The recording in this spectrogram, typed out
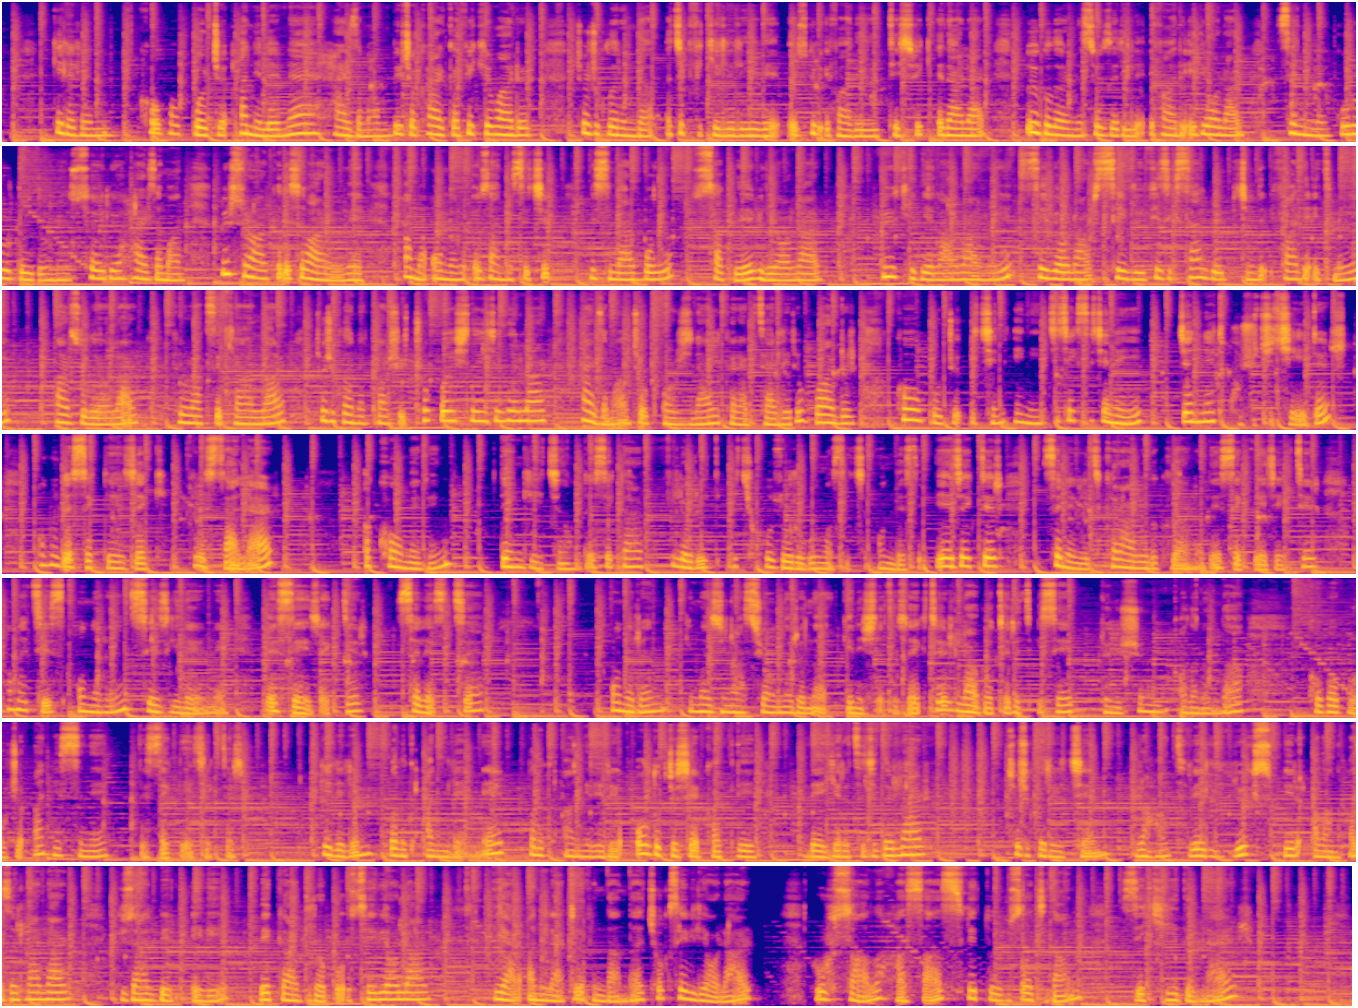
Gelelim Kova burcu annelerine her zaman birçok harika fikri vardır. Çocuklarında açık fikirliliği ve özgür ifadeyi teşvik ederler. Duygularını sözleriyle ifade ediyorlar. Seninle gurur duyduğunu söylüyor her zaman. Bir sürü arkadaşı var ve ama onları özenle seçip nesiller boyu saklayabiliyorlar. Büyük hediyeler vermeyi seviyorlar. Sevgiyi fiziksel bir biçimde ifade etmeyi arzuluyorlar. Kıvrak zekalılar çocuklarına karşı çok bağışlayıcıdırlar. Her zaman çok orijinal karakterleri vardır. Kov burcu için en iyi çiçek seçeneği cennet kuşu çiçeğidir. Onu destekleyecek kristaller Akomerin, denge için onu destekler. Florit iç huzuru bulması için onu destekleyecektir. Senelit kararlılıklarını destekleyecektir. Ametis onların sezgilerini besleyecektir. Celeste ise onların imajinasyonlarını genişletecektir. Laboterit ise dönüşüm alanında kova burcu annesini destekleyecektir. Gelelim balık annelerine. Balık anneleri oldukça şefkatli ve yaratıcıdırlar. Çocukları için rahat ve lüks bir alan hazırlarlar. Güzel bir evi ve gardırobu seviyorlar. Diğer anneler tarafından da çok seviliyorlar. Ruhsal, hassas ve duygusal açıdan zekidirler.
